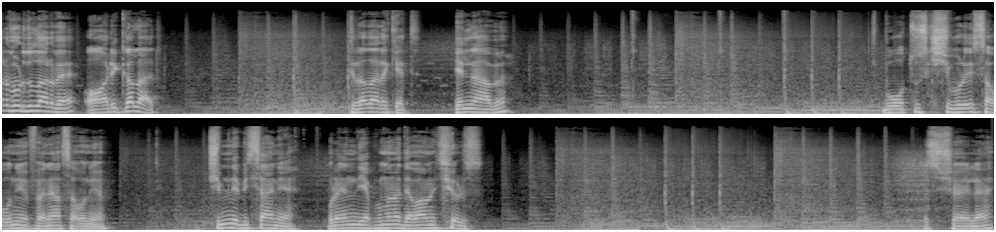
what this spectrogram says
Çıktılar vurdular be. Harikalar. Kral hareket. Gelin abi. Bu 30 kişi burayı savunuyor. Fena savunuyor. Şimdi bir saniye. Buranın yapımına devam ediyoruz. Burası şöyle.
